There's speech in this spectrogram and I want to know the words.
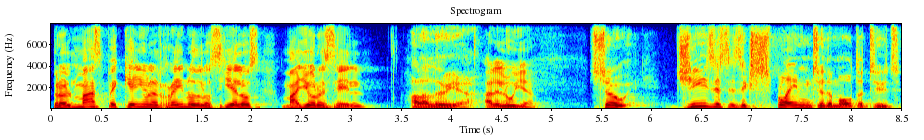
pero el más pequeño en el reino de los cielos, mayor es él. Hallelujah. Aleluya. So Jesus is explaining to the multitudes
